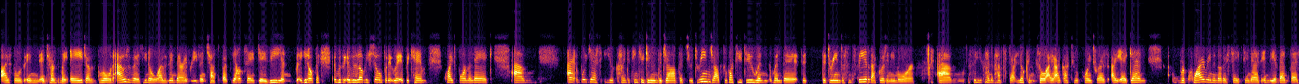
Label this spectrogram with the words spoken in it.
I suppose in, in terms of my age, I was grown out of it. You know, I was in there every evening chatting about Beyonce and Jay Z, and you know, it was it was a lovely show, but it it became quite formulaic. Um, uh, but yet you kind of think you're doing the job that's your dream job. So what do you do when when the the, the dream doesn't feel that good anymore? Um, so you kind of have to start looking. So I, I got to a point where I, I again requiring another safety net in the event that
